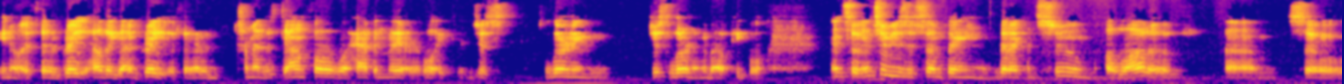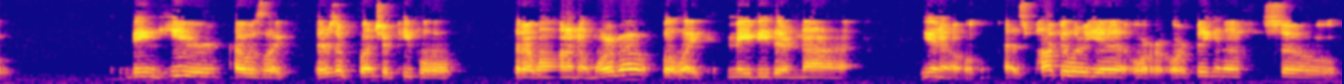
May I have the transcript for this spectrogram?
you know, if they're great, how they got great, if they had a tremendous downfall, what happened there, like just learning, just learning about people. And so interviews are something that I consume a lot of. Um, so being here, I was like, there's a bunch of people that I want to know more about, but like maybe they're not, you know, as popular yet or, or big enough. So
